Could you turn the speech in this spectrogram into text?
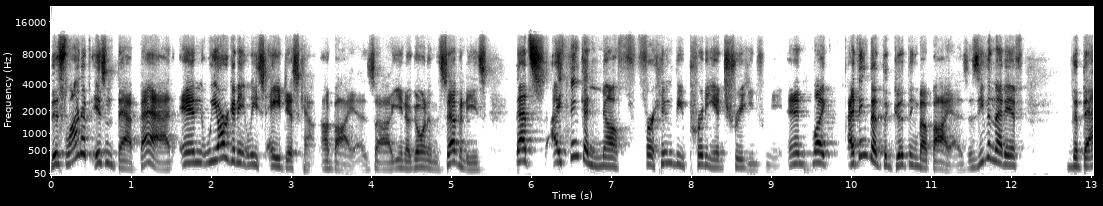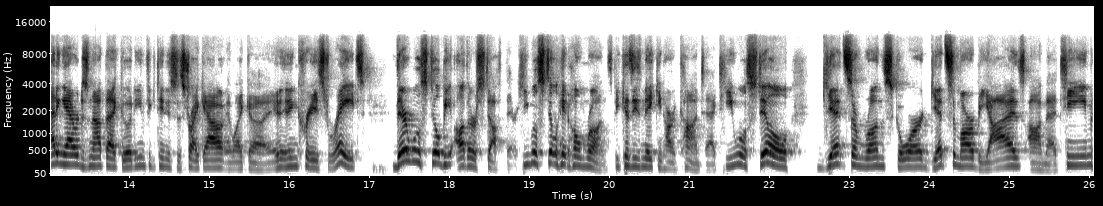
this lineup isn't that bad. And we are getting at least a discount on Baez, uh, you know, going in the 70s. That's, I think, enough for him to be pretty intriguing for me. And like, I think that the good thing about Baez is even that if the batting average is not that good, even if he continues to strike out at like a, an increased rate, there will still be other stuff there. He will still hit home runs because he's making hard contact. He will still get some runs scored, get some RBIs on that team.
